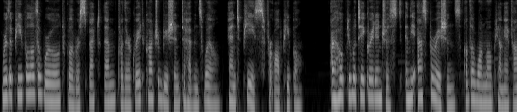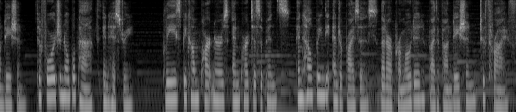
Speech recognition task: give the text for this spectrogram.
where the people of the world will respect them for their great contribution to heaven's will and peace for all people. I hope you will take great interest in the aspirations of the Wonmo Pyonghae Foundation to forge a noble path in history Please become partners and participants in helping the enterprises that are promoted by the Foundation to thrive.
